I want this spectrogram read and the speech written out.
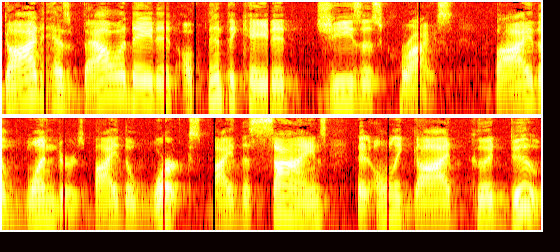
God has validated, authenticated Jesus Christ by the wonders, by the works, by the signs that only God could do.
